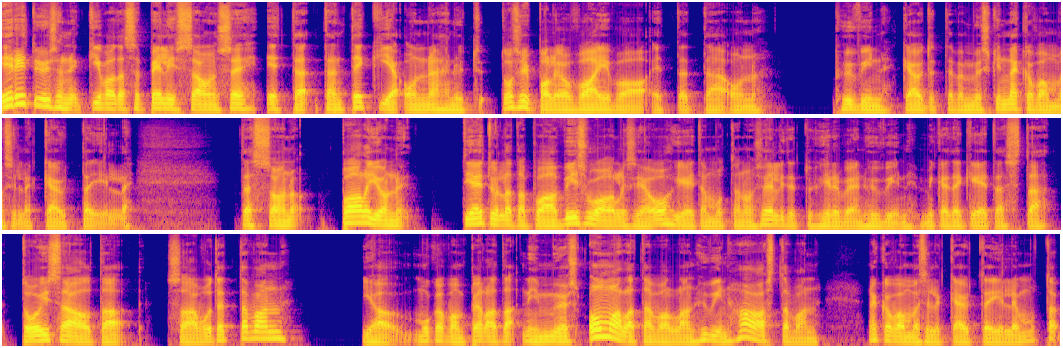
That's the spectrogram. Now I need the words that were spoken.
Erityisen kiva tässä pelissä on se, että tämän tekijä on nähnyt tosi paljon vaivaa, että tämä on hyvin käytettävä myöskin näkövammaisille käyttäjille. Tässä on paljon tietyllä tapaa visuaalisia ohjeita, mutta ne on selitetty hirveän hyvin, mikä tekee tästä toisaalta saavutettavan ja mukavan pelata, niin myös omalla tavallaan hyvin haastavan näkövammaisille käyttäjille, mutta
